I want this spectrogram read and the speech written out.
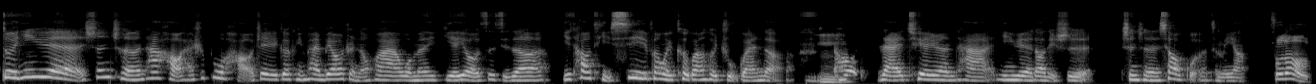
对音乐生成它好还是不好这一个评判标准的话，我们也有自己的一套体系，分为客观和主观的，然后来确认它音乐到底是生成的效果怎么样。说到。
